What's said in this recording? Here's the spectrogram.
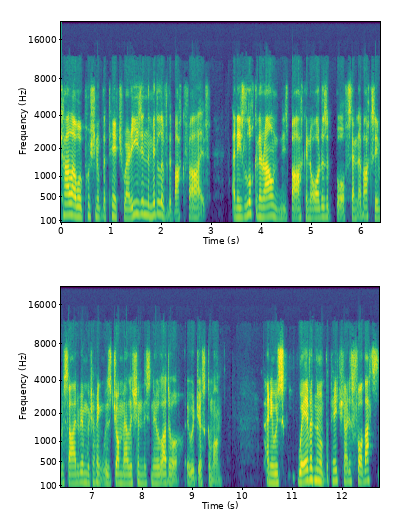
Carlisle were pushing up the pitch where he's in the middle of the back five and he's looking around and he's barking orders at both centre backs either side of him, which I think was Jon Mellish and this new lad who had just come on and he was waving them up the pitch. And I just thought that's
